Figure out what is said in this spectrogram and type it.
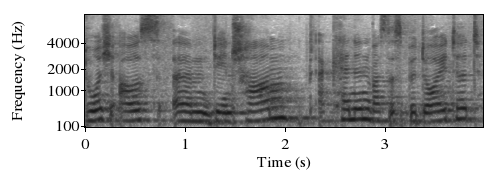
durchaus ähm, den Charme erkennen, was es bedeutet,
